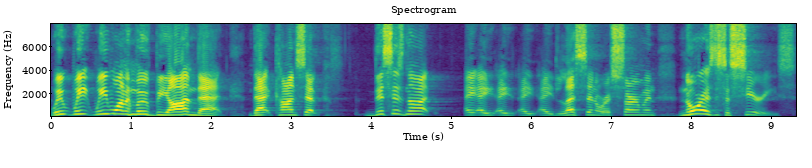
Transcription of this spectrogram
We we we want to move beyond that that concept. This is not a, a, a, a lesson or a sermon, nor is this a series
